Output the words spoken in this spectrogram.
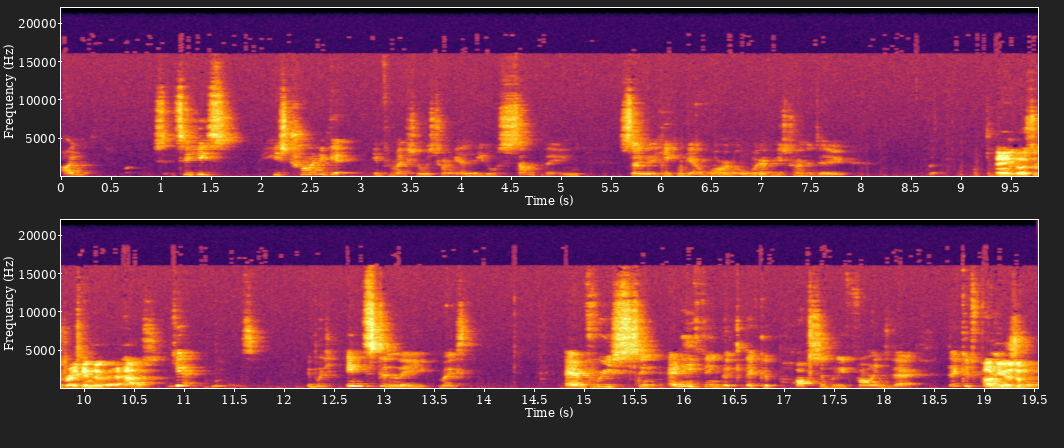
I'm. See, he's he's trying to get information or he's trying to get a lead or something so that he can get a warrant or whatever he's trying to do. And he goes to break into their house. Yeah, which instantly makes every sing anything that they could possibly find there. They could find Unusable.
